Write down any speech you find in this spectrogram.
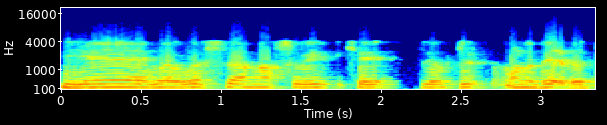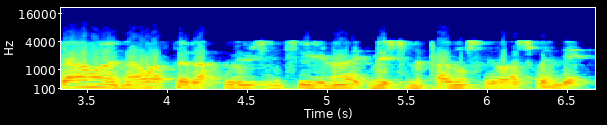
Yeah, well, West Ham last week on a bit of a downer now after that losing to United, missing the penalty last Wednesday.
